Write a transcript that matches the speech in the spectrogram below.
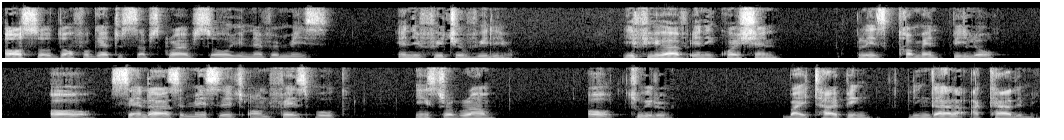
Also don't forget to subscribe so you never miss any future video. If you have any question please comment below or send us a message on facebook instagram or twitter by typing lingala academy.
